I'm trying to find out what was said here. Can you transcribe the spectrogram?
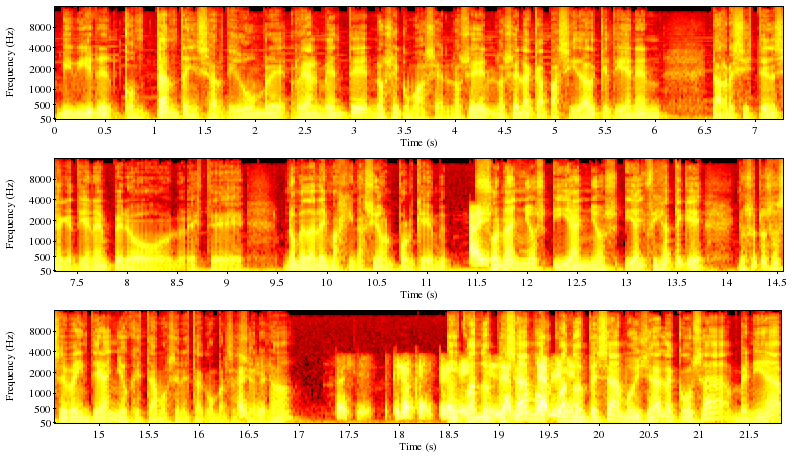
vivir con tanta incertidumbre, realmente no sé cómo hacen, no sé, no sé la capacidad que tienen, la resistencia que tienen, pero este no me da la imaginación, porque son años y años, y hay, fíjate que nosotros hace 20 años que estamos en estas conversaciones, ¿no? Pero, y cuando empezamos, cuando empezamos ya la cosa venía,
